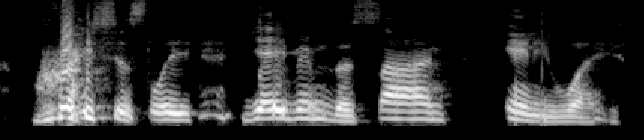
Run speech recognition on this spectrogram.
graciously gave him the sign anyways.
